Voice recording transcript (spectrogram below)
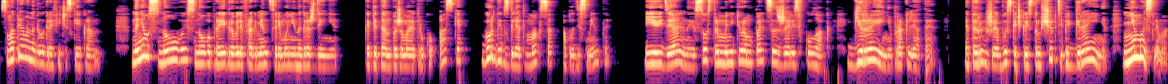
смотрела на голографический экран. На нем снова и снова проигрывали фрагмент церемонии награждения. Капитан пожимает руку Аске, гордый взгляд Макса, аплодисменты. Ее идеальные с острым маникюром пальцы сжались в кулак. Героиня проклятая! Эта рыжая выскочка из трущоб теперь героиня. Немыслимо.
